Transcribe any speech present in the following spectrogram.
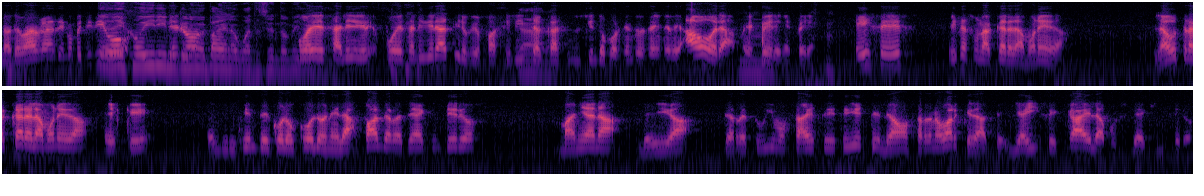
no te va a dar de te competitivo, dejo ir y que no me paguen los 400 mil. puede salir puede salir gratis, lo que facilita Claro. casi un 100% de esa INDB. Ahora, esperen, esperen. Ese es, esa es una cara de la moneda. La otra cara de la moneda es que el dirigente de Colo Colo en el afán de retener a Quinteros, mañana le diga, te retuvimos a este, este y este, le vamos a renovar, quédate. Y ahí se cae la posibilidad de Quinteros.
